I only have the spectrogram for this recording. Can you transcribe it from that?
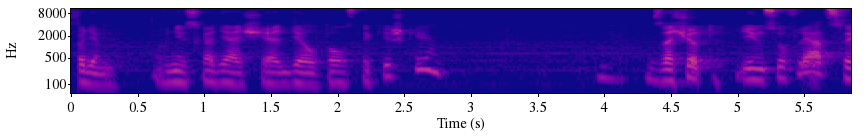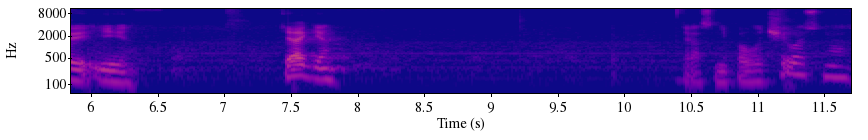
Входим в нисходящий отдел толстой кишки. За счет инсуфляции и тяги. Сейчас не получилось у нас.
